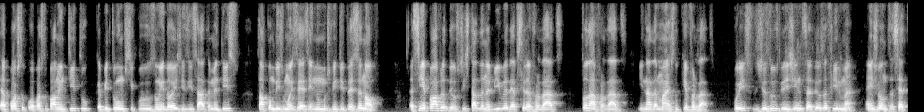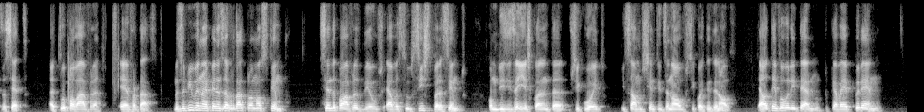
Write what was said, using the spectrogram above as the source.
O apóstolo Paulo em Tito, capítulo 1, versículos 1 e 2, diz exatamente isso, tal como diz Moisés em Números 23, 19. Assim, a palavra de Deus registrada na Bíblia deve ser a verdade, toda a verdade e nada mais do que a verdade. Por isso, Jesus, dirigindo-se a Deus, afirma em João 17, 17: A tua palavra é a verdade. Mas a Bíblia não é apenas a verdade para o nosso tempo, sendo a palavra de Deus, ela subsiste para sempre, como diz Isaías 40, versículo 8 e Salmos 119, versículo 89. Ela tem valor eterno, porque ela é perene.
